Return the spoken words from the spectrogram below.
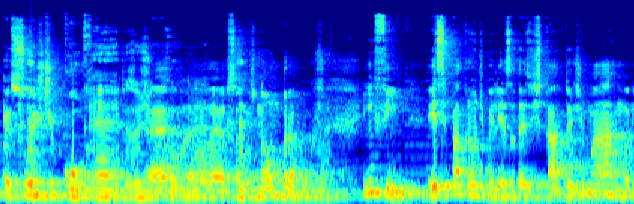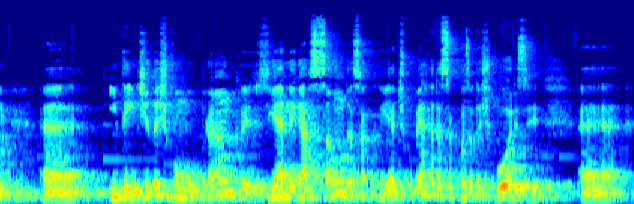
pessoas de cor. é, pessoas de é, cor. Não, é. são os não brancos. É. Enfim, esse padrão de beleza das estátuas de mármore é, entendidas como brancas e a negação dessa e a descoberta dessa coisa das cores é,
